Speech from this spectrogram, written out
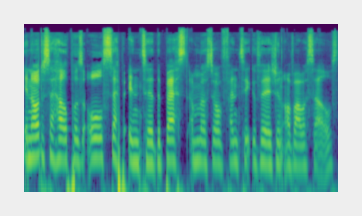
in order to help us all step into the best and most authentic version of ourselves.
